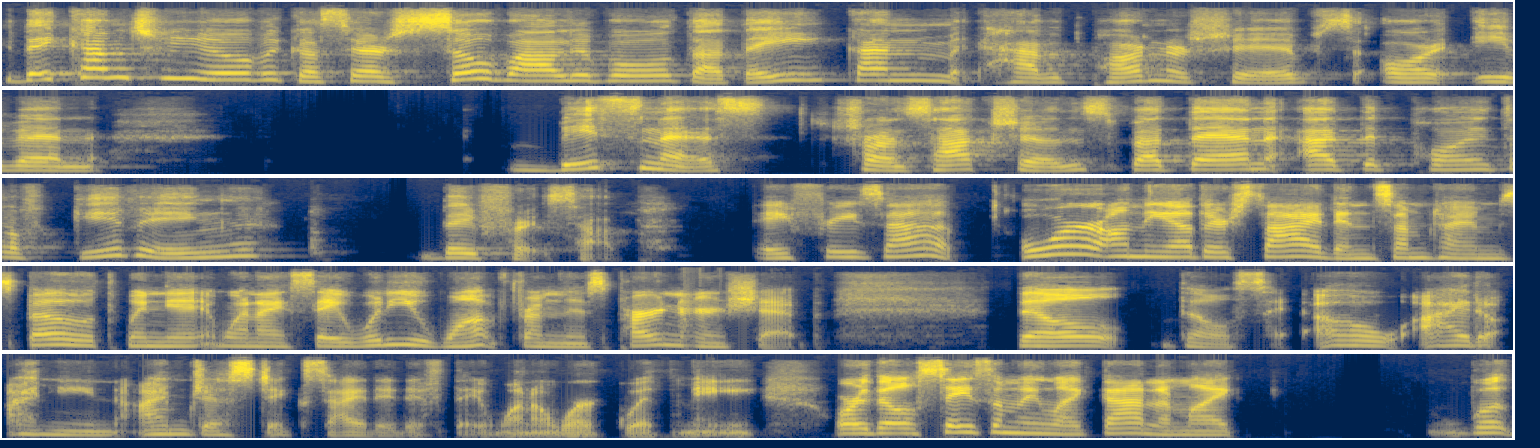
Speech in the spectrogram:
they come to you because they're so valuable that they can have partnerships or even business transactions, but then at the point of giving, they freeze up. They freeze up. Or on the other side, and sometimes both, when you, when I say, What do you want from this partnership? They'll they'll say, Oh, I don't I mean, I'm just excited if they want to work with me. Or they'll say something like that. And I'm like, Well,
